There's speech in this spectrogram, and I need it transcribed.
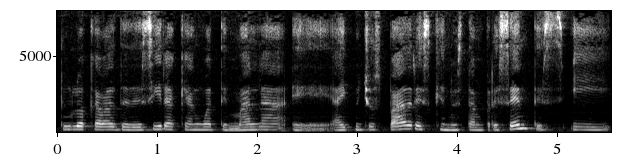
tú lo acabas de decir, acá en Guatemala eh, hay muchos padres que no están presentes y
